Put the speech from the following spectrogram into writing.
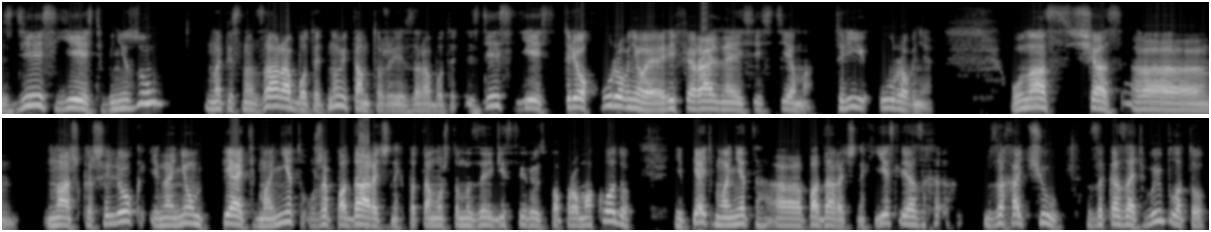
здесь есть внизу написано заработать, ну и там тоже есть заработать. Здесь есть трехуровневая реферальная система. Три уровня. У нас сейчас э, наш кошелек и на нем 5 монет уже подарочных, потому что мы зарегистрируемся по промокоду и 5 монет э, подарочных. Если я захочу заказать выплату,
